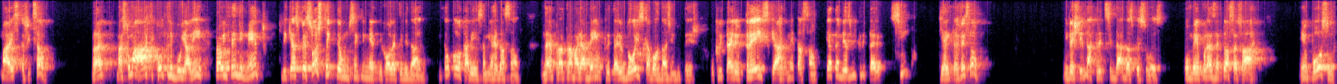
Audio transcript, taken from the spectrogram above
mas é ficção. Né? Mas como a arte contribui ali para o entendimento de que as pessoas têm que ter um sentimento de coletividade. Então, eu colocaria isso na minha redação, né? para trabalhar bem o critério 2, que é a abordagem do texto, o critério 3, que é a argumentação, e até mesmo o critério 5, que é a intervenção. Investir na criticidade das pessoas, por meio, por exemplo, do acesso à arte. Em O Poço,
